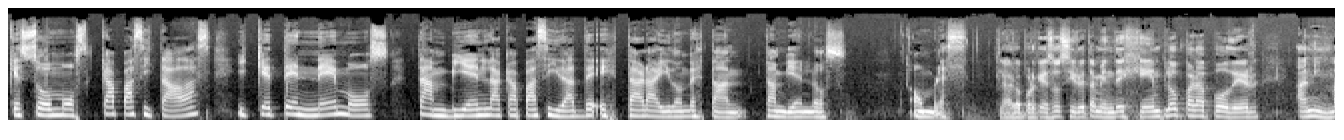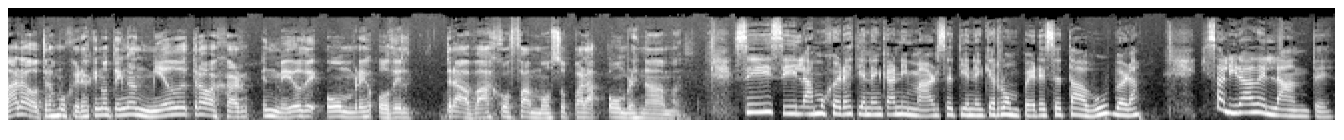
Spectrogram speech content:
que somos capacitadas y que tenemos también la capacidad de estar ahí donde están también los hombres. Claro, porque eso sirve también de ejemplo para poder animar a otras mujeres a que no tengan miedo de trabajar en medio de hombres o del trabajo famoso para hombres nada más. Sí, sí, las mujeres tienen que animarse, tienen que romper ese tabú, ¿verdad? Y salir adelante.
